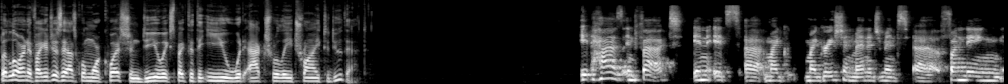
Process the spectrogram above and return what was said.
But Lauren, if I could just ask one more question, do you expect that the EU would actually try to do that? It has, in fact, in its uh, mig- migration management uh, funding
